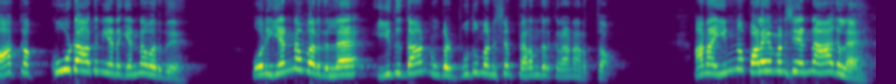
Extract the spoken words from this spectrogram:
பார்க்கக்கூடாதுன்னு எனக்கு என்ன வருது? ஒரு எண்ணம் வருதுல்ல இதுதான் உங்கள் புது மனுஷன் பிறந்திருக்கிறான்னு அர்த்தம். ஆனால் இன்னும் பழைய மனுஷன் என்ன ஆகலை?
